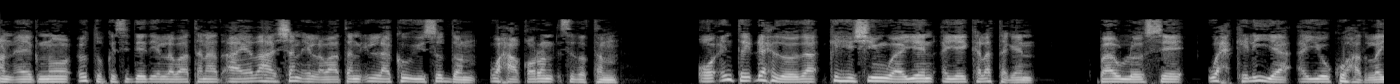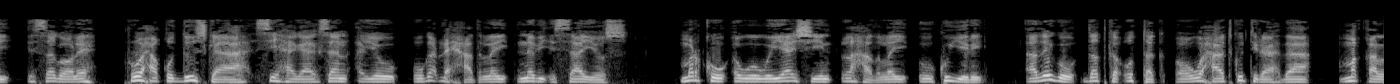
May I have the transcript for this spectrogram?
aan eegno cutubka siddeed iyo labaatanaad aayadaha shan iyo labaatan ilaa kow iyo soddon waxaa qoran sida tan. Oo intay dhexdooda ka heshiin waayeen ayay kala tageen. Bawlose wax keliya ayuu ku hadlay isagoo leh ruuxa quduuska ah si hagaagsan ayuu uga dhex hadlay nebi isaayos markuu awoowayaashiin la hadlay uu ku yidhi adigu dadka u tag oo waxaad ku tidhaahdaa maqal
